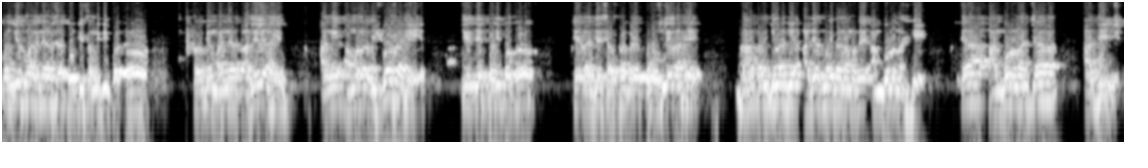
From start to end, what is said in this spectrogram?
पंचवीस मागण्या अशा कृती समिती प- मानण्यात आलेले मांडण्यात आहेत. आणि आम्हाला विश्वास आहे की ते परिपत्रक हे राज्य शासनाकडे पोहोचलेलं आहे. दहा तारखेला जे आझाद मैदानामध्ये आंदोलन आहे त्या आंदोलनाच्या आधीच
